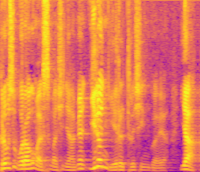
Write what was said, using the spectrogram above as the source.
그러면서 뭐라고 말씀하시냐면 이런 예를 들으시는 거예요. 야,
